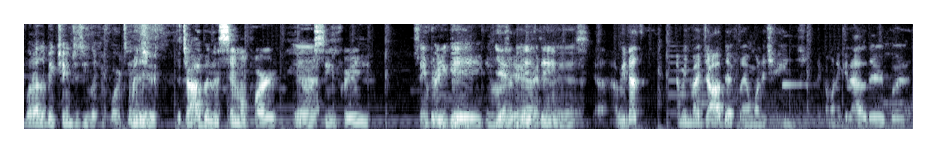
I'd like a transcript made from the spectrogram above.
What other big changes you looking forward to With this it, year? the job and the single part, you know, Yeah. seem pretty Seem pretty, pretty good. big. You know, Yeah, those are yeah, big right now, things. yeah, I mean that's. I mean, my job definitely I want to change. Like I want to get out of there, but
